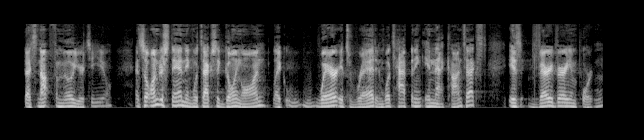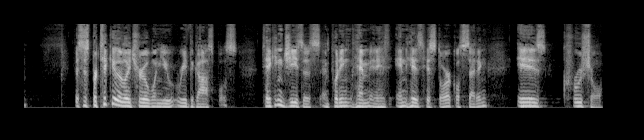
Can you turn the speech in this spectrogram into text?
that's not familiar to you. And so understanding what's actually going on, like where it's read and what's happening in that context, is very, very important. This is particularly true when you read the Gospels. Taking Jesus and putting him in his, in his historical setting is crucial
